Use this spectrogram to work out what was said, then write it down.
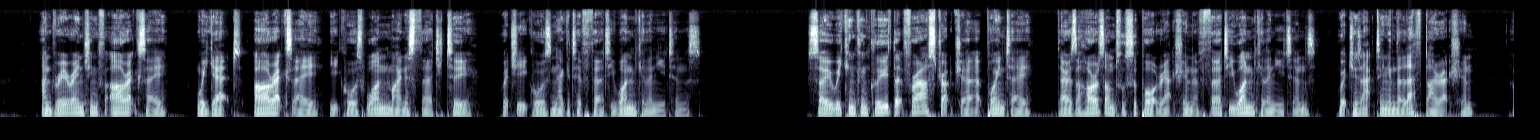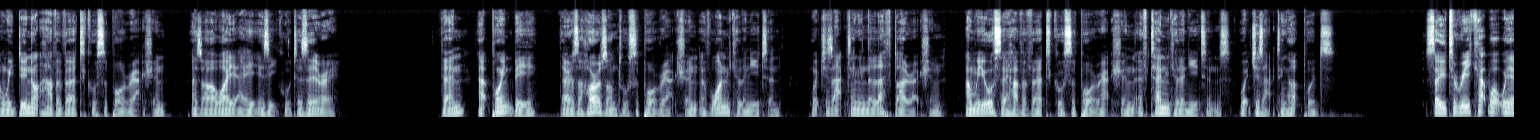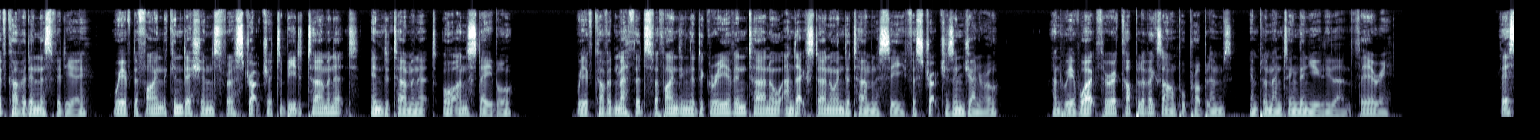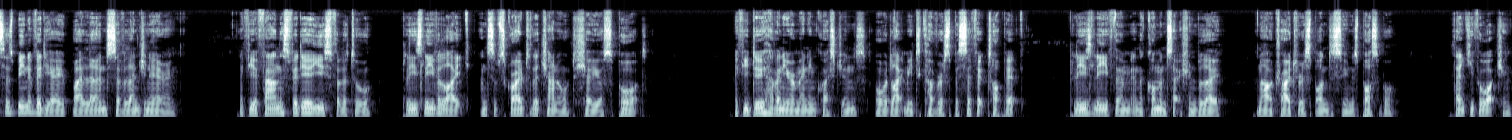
and rearranging for Rxa, we get Rxa equals 1 minus 32, which equals negative 31 kilonewtons. So we can conclude that for our structure at point A, there is a horizontal support reaction of 31 kilonewtons, which is acting in the left direction, and we do not have a vertical support reaction, as Rya is equal to 0. Then, at point B, there is a horizontal support reaction of 1 kilonewton, which is acting in the left direction, and we also have a vertical support reaction of 10 kilonewtons, which is acting upwards. So to recap what we have covered in this video, we have defined the conditions for a structure to be determinate, indeterminate, or unstable. We have covered methods for finding the degree of internal and external indeterminacy for structures in general, and we have worked through a couple of example problems implementing the newly learnt theory. This has been a video by Learn Civil Engineering. If you have found this video useful at all, please leave a like and subscribe to the channel to show your support. If you do have any remaining questions or would like me to cover a specific topic, please leave them in the comment section below and I will try to respond as soon as possible. Thank you for watching.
